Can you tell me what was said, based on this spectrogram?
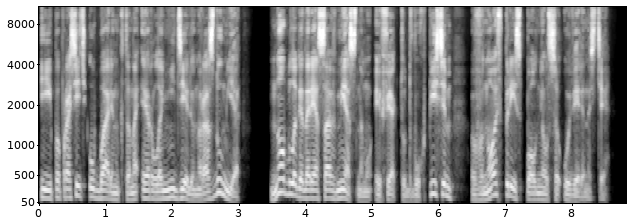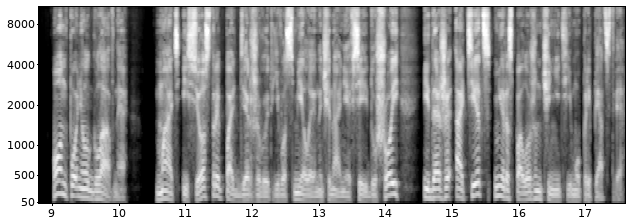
и попросить у Барингтона Эрла неделю на раздумье, но благодаря совместному эффекту двух писем вновь преисполнился уверенности. Он понял главное — мать и сестры поддерживают его смелое начинание всей душой, и даже отец не расположен чинить ему препятствия.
